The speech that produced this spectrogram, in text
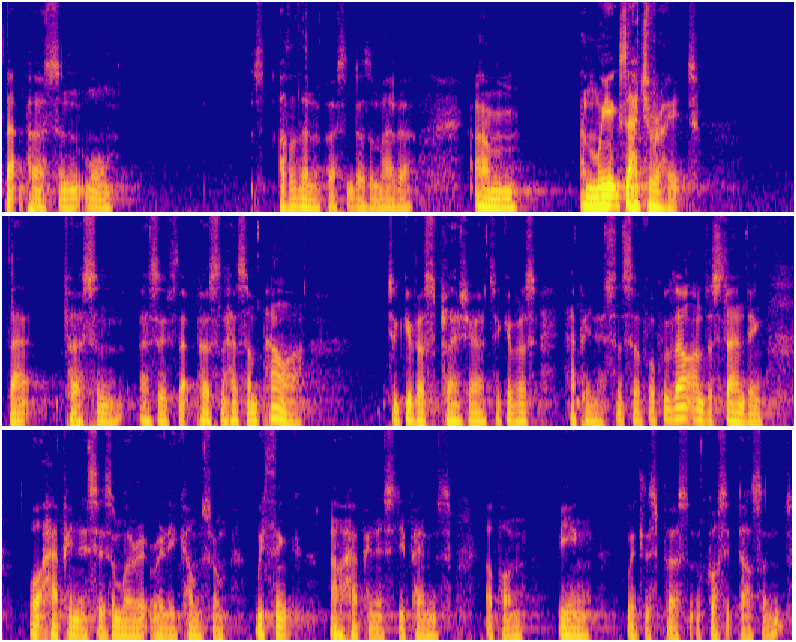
that person, or other than a person, doesn't matter. Um, and we exaggerate that person as if that person has some power to give us pleasure, to give us happiness, and so forth, without understanding what happiness is and where it really comes from. We think our happiness depends upon being with this person. Of course, it doesn't,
